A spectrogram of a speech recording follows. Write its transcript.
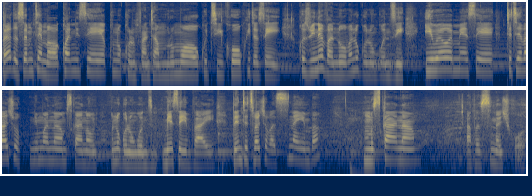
But at the same time havakwanise kunoconfronta murume wavo kuti ko kuita sei? Bcause we never know vanogona ngonzi iwewe mese tete vacho nemwana musikana uyu vanogona ngonzi mese ibvai. Then tete vacho vasisina imba musikana hapasisina chikoro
